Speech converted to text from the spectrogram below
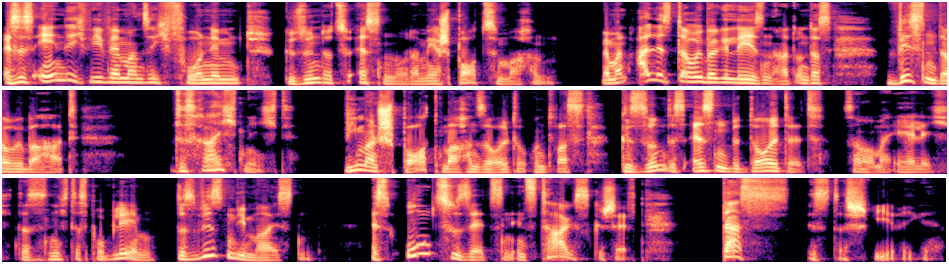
Es ist ähnlich wie wenn man sich vornimmt, gesünder zu essen oder mehr Sport zu machen. Wenn man alles darüber gelesen hat und das Wissen darüber hat, das reicht nicht. Wie man Sport machen sollte und was gesundes Essen bedeutet, sagen wir mal ehrlich, das ist nicht das Problem. Das wissen die meisten. Es umzusetzen ins Tagesgeschäft, das ist das Schwierige.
